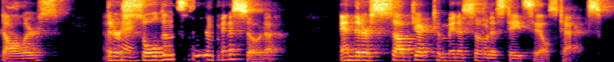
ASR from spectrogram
that okay. are sold in the state of Minnesota and that are subject to Minnesota state sales tax.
